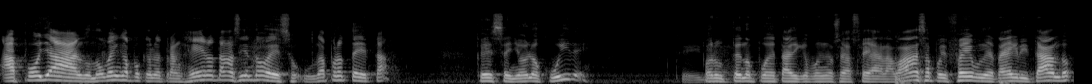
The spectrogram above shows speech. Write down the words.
apoya algo, no venga porque los extranjeros están haciendo eso, una protesta, que el Señor lo cuide. Pero usted no puede estar poniéndose a hacer alabanza por Facebook y estar gritando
